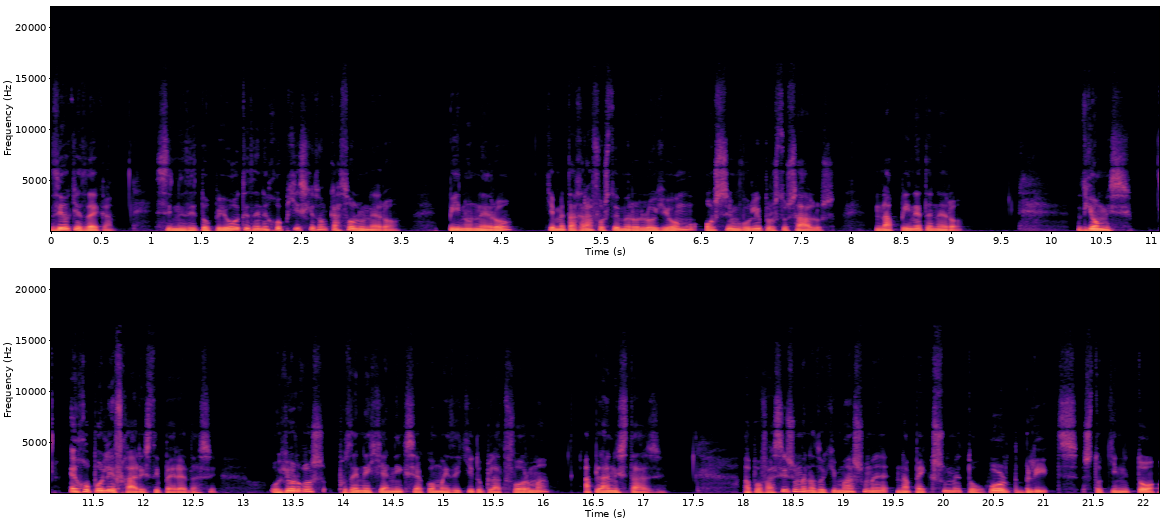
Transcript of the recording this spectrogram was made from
Δύο και δέκα. Συνειδητοποιώ ότι δεν έχω πιει σχεδόν καθόλου νερό. Πίνω νερό και μετά γράφω στο ημερολόγιό μου ως συμβουλή προς τους άλλους. Να πίνετε νερό. 2,5. Έχω πολύ ευχάριστη υπερένταση. Ο Γιώργος που δεν έχει ανοίξει ακόμα η δική του πλατφόρμα απλά νιστάζει. Αποφασίσουμε να δοκιμάσουμε να παίξουμε το World Blitz στο κινητό.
